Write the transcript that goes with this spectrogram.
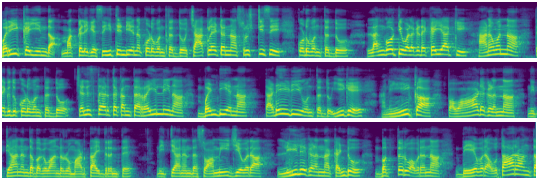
ಬರೀ ಕೈಯಿಂದ ಮಕ್ಕಳಿಗೆ ಸಿಹಿ ತಿಂಡಿಯನ್ನು ಕೊಡುವಂಥದ್ದು, ಚಾಕ್ಲೇಟನ್ನು ಸೃಷ್ಟಿಸಿ ಕೊಡುವಂಥದ್ದು, ಲಂಗೋಟಿ ಒಳಗಡೆ ಕೈ ಹಾಕಿ ಹಣವನ್ನು ತೆಗೆದುಕೊಡುವಂಥದ್ದು, ಚಲಿಸ್ತಾ ಇರ್ತಕ್ಕಂಥ ರೈಲಿನ ಬಂಡಿಯನ್ನು ತಡೆ ಹಿಡಿಯುವಂಥದ್ದು, ಹೀಗೆ ಅನೇಕ ಪವಾಡಗಳನ್ನು ನಿತ್ಯಾನಂದ ಭಗವಾನರು ಮಾಡ್ತಾ ಇದ್ರಂತೆ. ನಿತ್ಯಾನಂದ ಸ್ವಾಮೀಜಿಯವರ ಲೀಲೆಗಳನ್ನು ಕಂಡು ಭಕ್ತರು ಅವರನ್ನು ದೇವರ ಅವತಾರ ಅಂತ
